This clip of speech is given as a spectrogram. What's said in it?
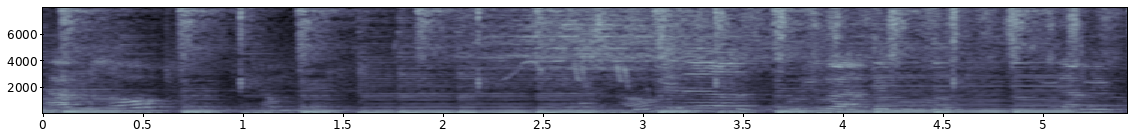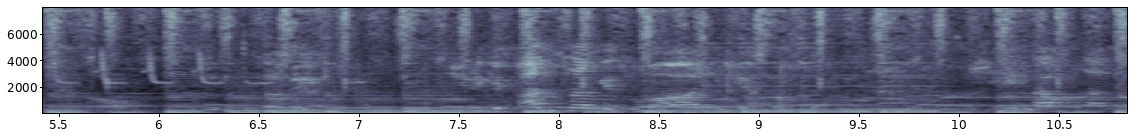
장소, 경계. 여기는 우리가 대부분 대한민국에서 그다음에 이렇게 빠듯한 약간 길이 따분한 건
